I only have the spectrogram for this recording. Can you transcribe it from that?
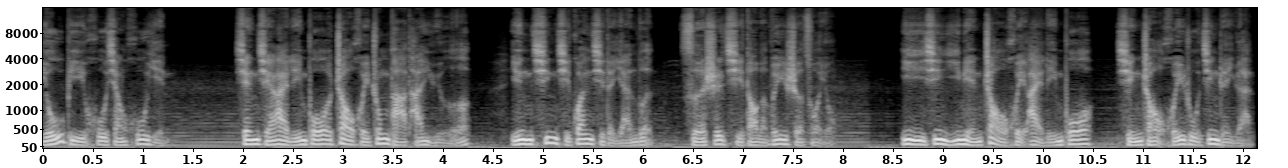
尤必互相呼应。先前艾林波召会中大谈与俄英亲戚关系的言论，此时起到了威慑作用。一心一面召会艾林波。请召回入京人员，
